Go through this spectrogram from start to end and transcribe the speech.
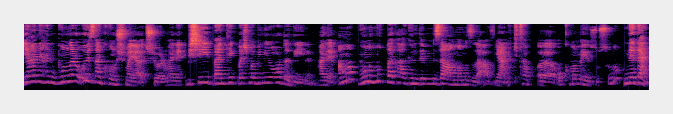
Yani hani bunları o yüzden konuşmaya açıyorum. Hani bir şeyi ben tek başıma biliyor da değilim. Hani ama bunu mutlaka gündemimize almamız lazım. Yani kitap e, okuma mevzusunu. Neden?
